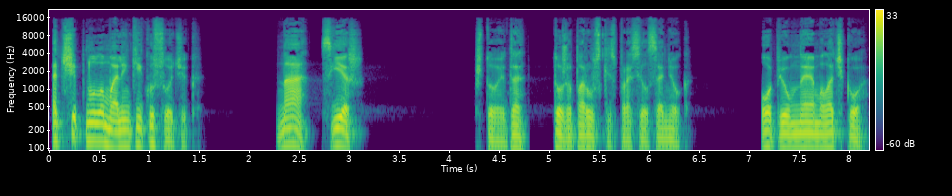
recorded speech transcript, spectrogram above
отщипнула маленький кусочек. «На, съешь!» «Что это?» — тоже по-русски спросил Санек. «Опиумное молочко».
